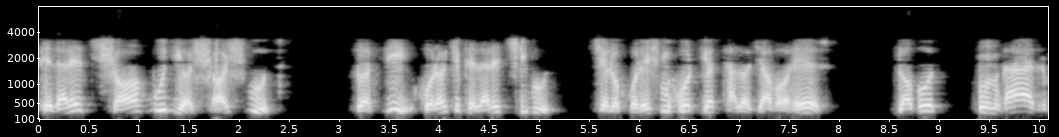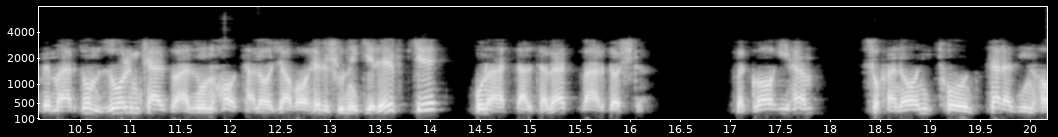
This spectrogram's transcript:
پدرت شاه بود یا شاش بود؟ راستی خوراک پدرت چی بود؟ چلو خورش می‌خورد یا طلا جواهر؟ لابد اونقدر به مردم ظلم کرد و از اونها طلا جواهرشون گرفت که اونو از سلطنت برداشتن. و گاهی هم سخنانی تندتر از اینها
